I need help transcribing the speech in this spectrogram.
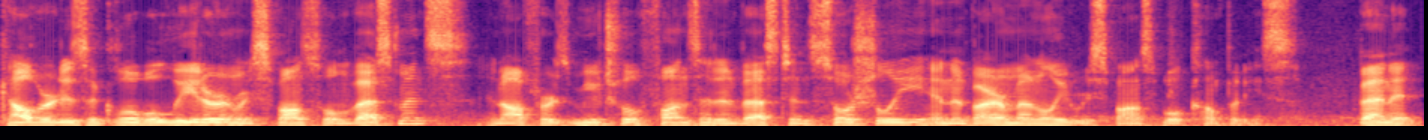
Calvert is a global leader in responsible investments and offers mutual funds that invest in socially and environmentally responsible companies. Bennett,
